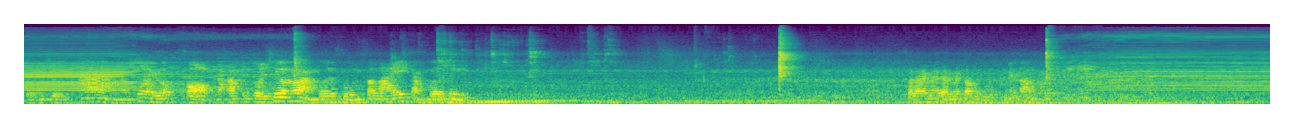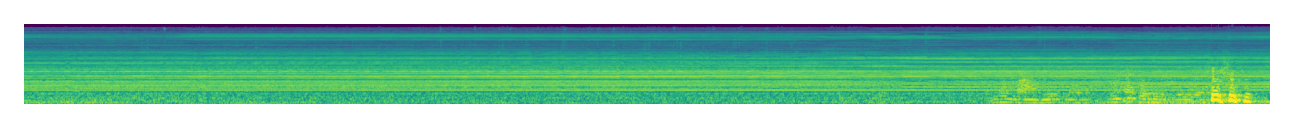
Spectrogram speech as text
ศูนย์จุดห้ามาช่วยลบขอบนะครับ เป็นตัวเชื่อมระหว่างเบอร์ศูนย์สไลด์กับเบอร์หนึ่งสไลด์ไม่ได้ไม่ต้องไม่ต้องต้องบางนิดเลยไม่ให้คนอื่นดูเลย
